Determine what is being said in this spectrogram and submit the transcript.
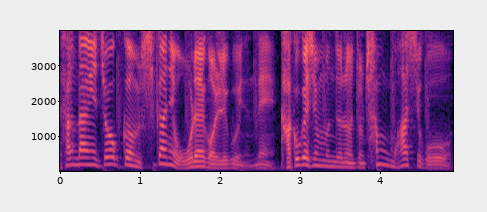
상당히 조금 시간이 오래 걸리고 있는데 갖고 계신 분들은 좀 참고하시고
